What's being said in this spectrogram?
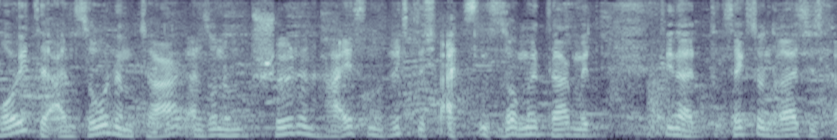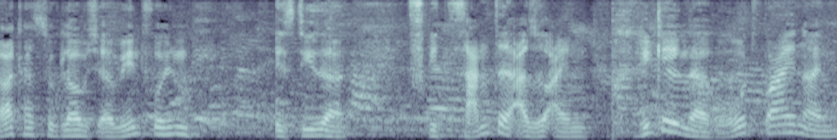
heute an so einem Tag, an so einem schönen, heißen, richtig heißen Sommertag mit Tina, 36 Grad hast du, glaube ich, erwähnt vorhin, ist dieser frizzante, also ein prickelnder Rotwein, ein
